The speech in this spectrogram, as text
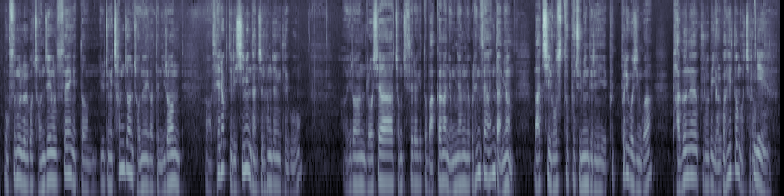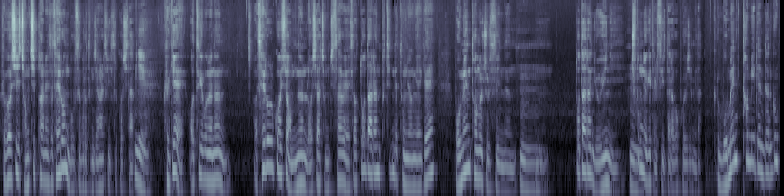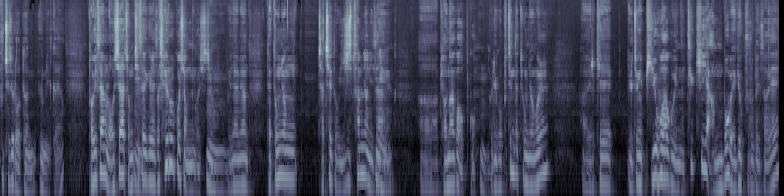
목숨을 걸고 전쟁을 수행했던 일종의 참전 전후회 같은 이런 어, 세력들이 시민단체로 성장이 되고 어, 이런 러시아 정치 세력이 또 막강한 영향력을 행사한다면 마치 로스토프 주민들이 프리고진과 바그느 그룹에 열광했던 것처럼 예. 그것이 정치판에서 새로운 모습으로 등장할 수 있을 것이다. 예. 그게 어떻게 보면은 새로울 것이 없는 러시아 정치 사회에서 또 다른 푸틴 대통령에게 모멘텀을 줄 수 있는 음. 음. 또 다른 요인이 음. 추동력이 될 수 있다라고 보여집니다. 그럼 모멘텀이 된다는 건 구체적으로 어떤 의미일까요? 더 이상 러시아 정치 음. 세계에서 새로울 것이 없는 것이죠. 음. 왜냐하면 대통령 자체도 23년 이상 네. 어, 변화가 없고 음. 그리고 푸틴 대통령을 어, 이렇게 일종의 비호하고 있는 특히 안보 외교 그룹에서의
